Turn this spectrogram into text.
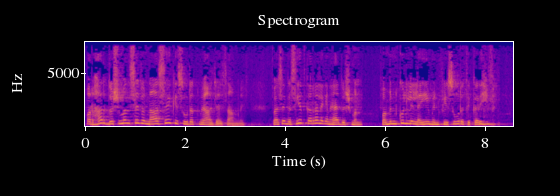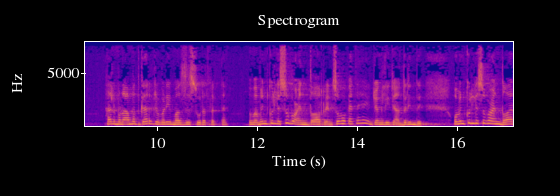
اور ہر دشمن سے جو ناسے کی صورت میں آ جائے سامنے۔ ویسے نصیحت کر رہا لیکن ہے دشمن۔ وہ منکل لئیم فی صورت کریم۔ ہر مرامت گر جو بڑی معزز صورت رکھتا ہے۔ وہ منکل صبح دور صبح کہتے ہیں جنگلی جان، درندے۔ وہ منکل صبح دور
